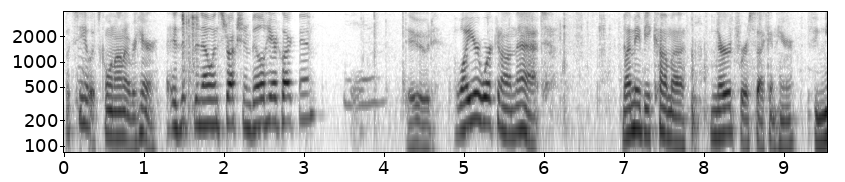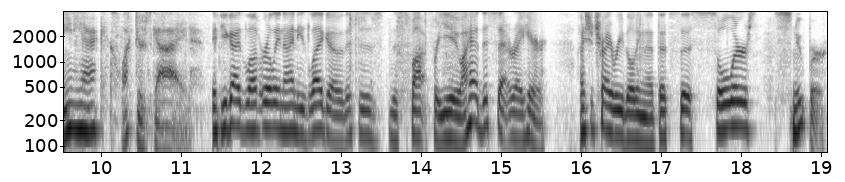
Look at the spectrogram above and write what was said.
let's see what's going on over here. Is this the no instruction build here, Clarkman? Yeah. Dude, while you're working on that, let me become a nerd for a second here. The Maniac Collector's Guide. If you guys love early 90s Lego, this is the spot for you. I had this set right here. I should try rebuilding that. That's the Solar Snooper.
